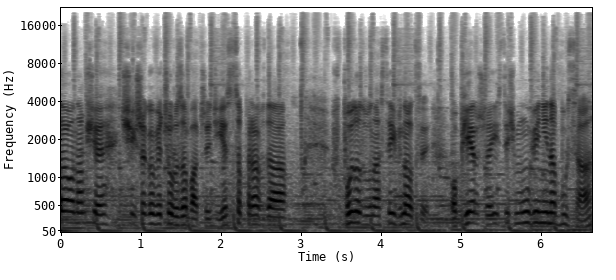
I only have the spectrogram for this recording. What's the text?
Udało nam się dzisiejszego wieczoru zobaczyć. Jest co prawda w pół do 12 w nocy. O pierwszej jesteśmy umówieni na busa,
